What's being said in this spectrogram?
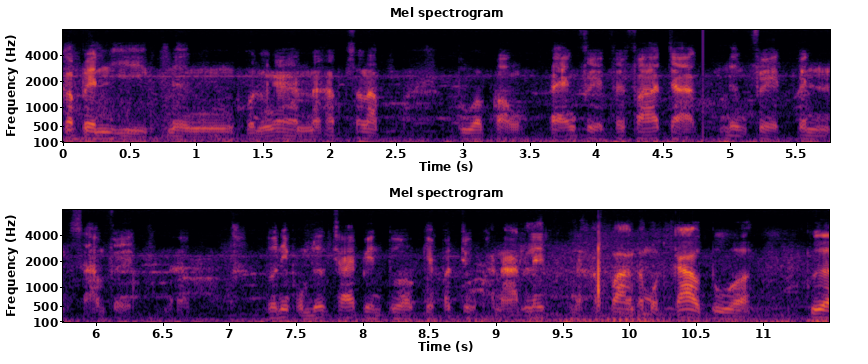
ก็เป็นอีกหนึ่งผลงานนะครับสำหรับตัวกล่องแปลงเฟสไฟฟ้าจาก 1 เฟสเป็น 3 เฟสนะครับตัวนี้ผมเลือกใช้เป็นตัวเก็บประจุขนาดเล็กนะครับวางทั้งหมด 9 ตัว เพื่อ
